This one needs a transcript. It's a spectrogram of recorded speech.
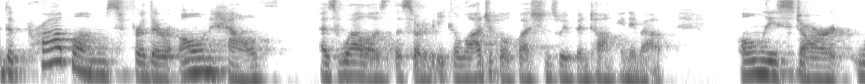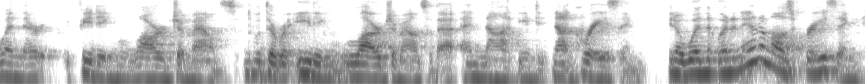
the problems for their own health, as well as the sort of ecological questions we've been talking about, only start when they're feeding large amounts they're eating large amounts of that and not eating not grazing. You know when, when an animal is grazing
